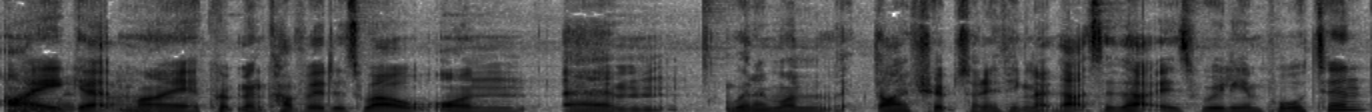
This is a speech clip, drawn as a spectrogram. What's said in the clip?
I'm I with get DAN. my equipment covered as well on um, when I'm on like dive trips or anything like that. So that is really important.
